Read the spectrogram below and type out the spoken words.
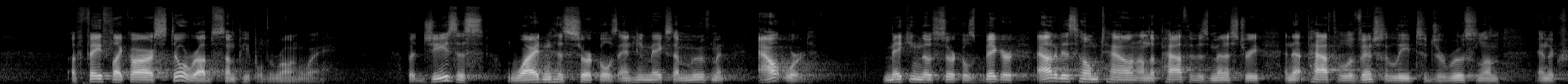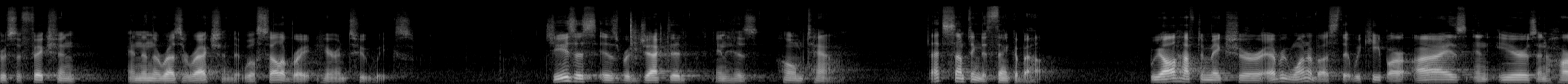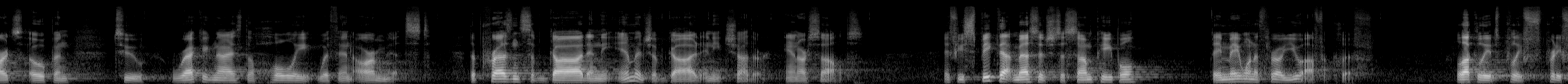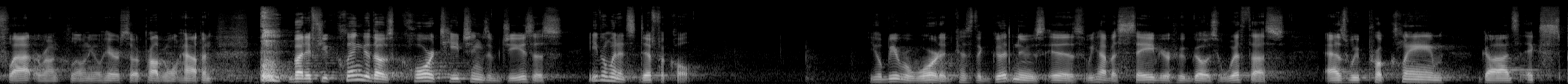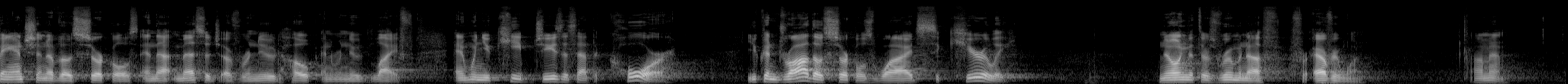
a faith like ours still rubs some people the wrong way. But Jesus widened his circles and he makes a movement outward, making those circles bigger out of his hometown on the path of his ministry, and that path will eventually lead to Jerusalem and the crucifixion and then the resurrection that we'll celebrate here in two weeks. Jesus is rejected in his hometown. That's something to think about. We all have to make sure, every one of us, that we keep our eyes and ears and hearts open to recognize the holy within our midst, the presence of God and the image of God in each other and ourselves. If you speak that message to some people, they may want to throw you off a cliff. Luckily, it's pretty, pretty flat around Colonial here, so it probably won't happen. but if you cling to those core teachings of Jesus, even when it's difficult, you'll be rewarded because the good news is we have a Savior who goes with us as we proclaim God's expansion of those circles and that message of renewed hope and renewed life. And when you keep Jesus at the core, you can draw those circles wide securely, knowing that there's room enough for everyone. Amen.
